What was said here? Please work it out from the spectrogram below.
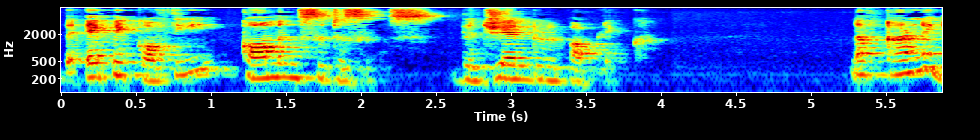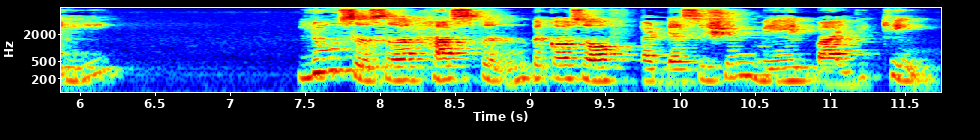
the epic of the common citizens, the general public. Now, Kannagi loses her husband because of a decision made by the king.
